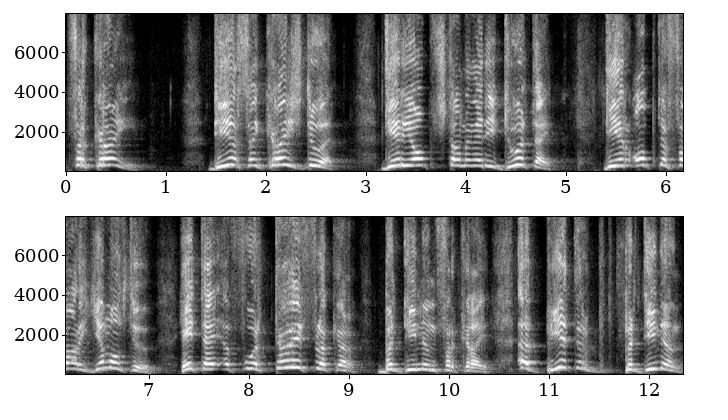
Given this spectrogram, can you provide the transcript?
verkry deur sy kruisdood, deur die opstanding uit die dood uit. Deur op te vaar hemel toe, het hy 'n voortreffeliker bediening verkry, 'n beter bediening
